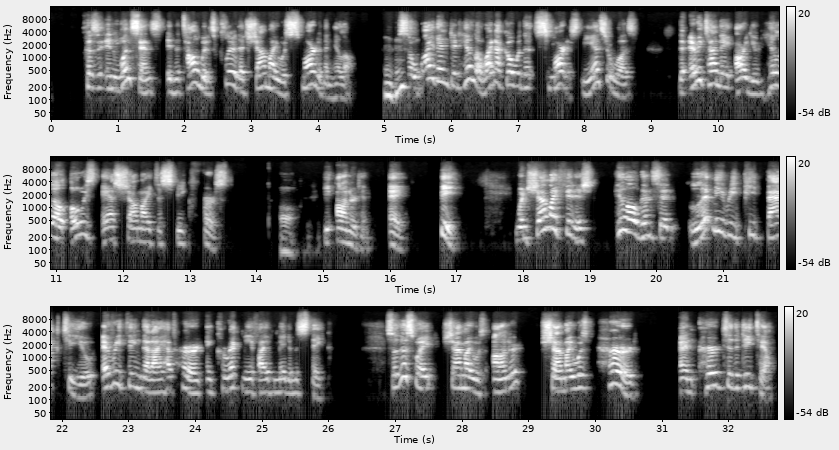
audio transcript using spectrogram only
Because in one sense, in the Talmud, it's clear that Shammai was smarter than Hillel. Mm-hmm. So why then did Hillel? Why not go with the smartest? The answer was that every time they argued, Hillel always asked Shammai to speak first. Oh. He honored him. A. B. When Shammai finished, Hillel then said, Let me repeat back to you everything that I have heard and correct me if I have made a mistake. So this way, Shammai was honored, Shammai was heard, and heard to the detail.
